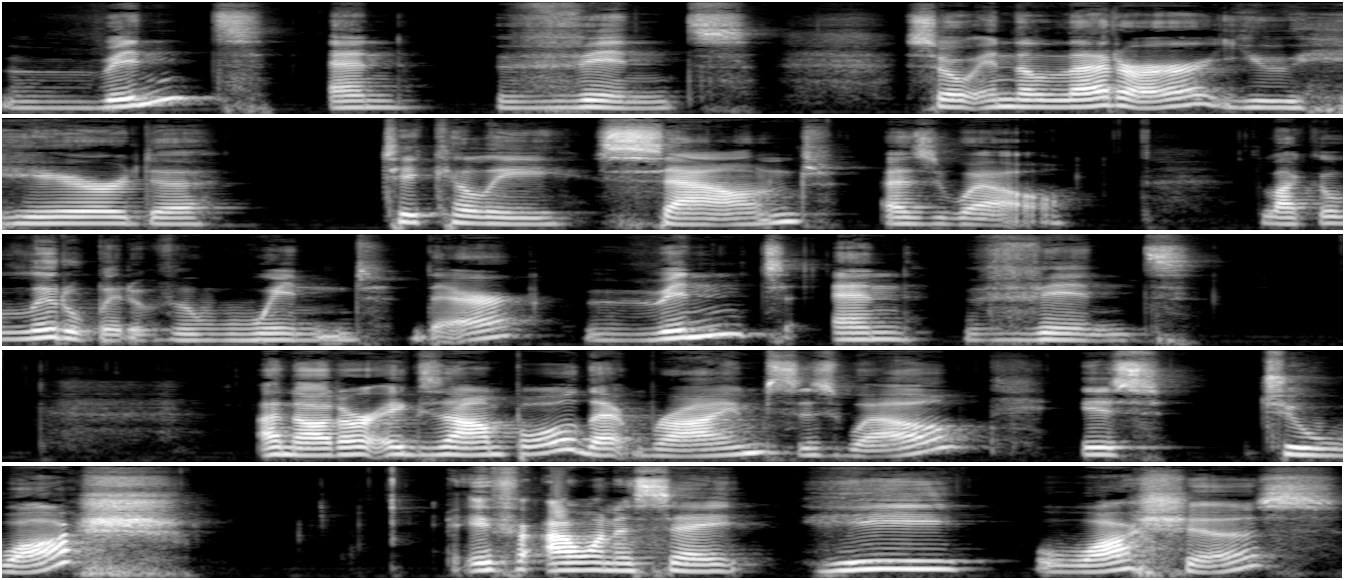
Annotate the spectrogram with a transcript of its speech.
Wind and wind. So in the letter, you hear the tickly sound as well, like a little bit of a wind there. Wind and wind. Another example that rhymes as well is to wash. If I want to say he washes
